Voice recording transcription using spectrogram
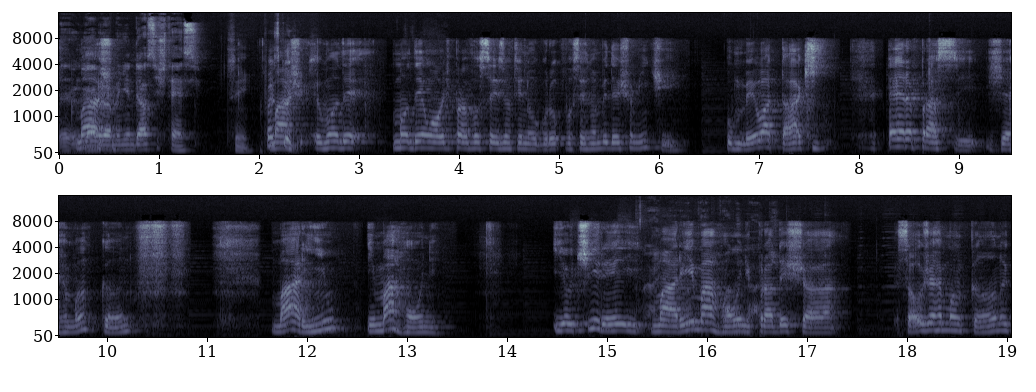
é, o Macho, Gabriel Menino deu assistência. Sim. Foi eu Macho, eu mandei, mandei um áudio pra vocês ontem no grupo, vocês não me deixam mentir. O meu ataque era pra ser Germancano, Marinho e Marrone. E eu tirei Marinho e Marrone pra deixar só o Germancano,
